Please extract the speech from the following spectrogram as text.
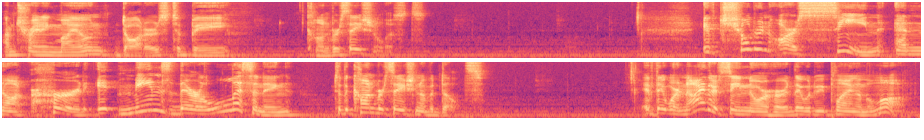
I'm training my own daughters to be conversationalists. If children are seen and not heard, it means they're listening to the conversation of adults. If they were neither seen nor heard, they would be playing on the lawn.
